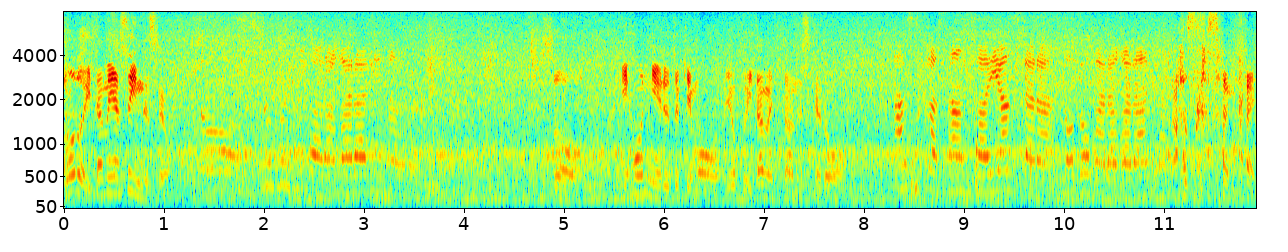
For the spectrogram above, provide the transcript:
喉痛めやすいんですよ。そうすぐにガラガラになる。そう日本にいる時もよく痛めてたんですけど。アスカ3回やったら喉ガラガラになる。アスカ3回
